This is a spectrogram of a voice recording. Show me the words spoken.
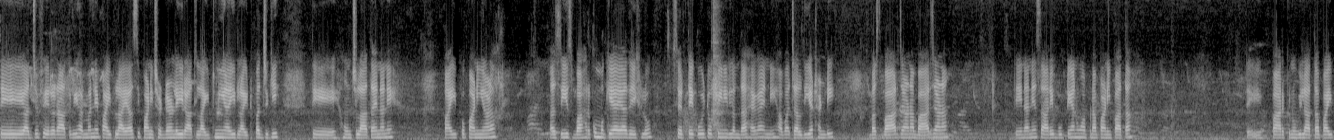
ਤੇ ਅੱਜ ਫਿਰ ਰਾਤ ਵੀ ਹਰਮਨ ਨੇ ਪਾਈਪ ਲਾਇਆ ਸੀ ਪਾਣੀ ਛੱਡਣ ਲਈ, ਰਾਤ ਲਾਈਟ ਨਹੀਂ ਆਈ, ਲਾਈਟ ਭੱਜ ਗਈ। ਤੇ ਹੁਣ ਚਲਾਤਾ ਇਹਨਾਂ ਨੇ ਪਾਈਪ ਪਾਣੀ ਵਾਲਾ। ਅਸੀਂ ਬਾਹਰ ਘੁੰਮ ਕੇ ਆਇਆ ਦੇਖ ਲਓ। ਸਿਰ ਤੇ ਕੋਈ ਟੋਪੀ ਨਹੀਂ ਲੰਦਾ ਹੈਗਾ, ਇੰਨੀ ਹਵਾ ਚੱਲਦੀ ਆ ਠੰਡੀ। ਬਸ ਬਾਹਰ ਜਾਣਾ ਬਾਹਰ ਜਾਣਾ। ਤੇ ਇਹਨਾਂ ਨੇ ਸਾਰੇ ਬੂਟਿਆਂ ਨੂੰ ਆਪਣਾ ਪਾਣੀ ਪਾਤਾ। ਤੇ ਪਾਰਕ ਨੂੰ ਵੀ ਲਾਤਾ, ਪਾਈਪ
